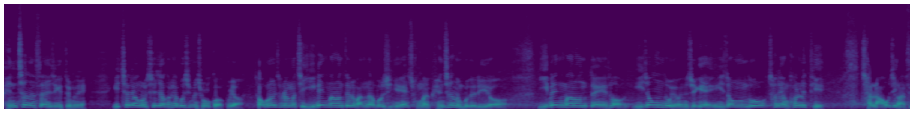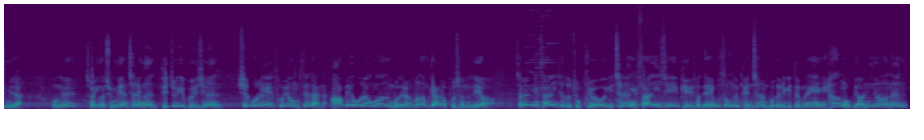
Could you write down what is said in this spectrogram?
괜찮은 사이즈이기 때문에 이 차량으로 시작을 해보시면 좋을 것 같고요. 자, 오늘 저랑 같이 200만원대로 만나보시기에 정말 괜찮은 모델이에요. 200만원대에서 이 정도 연식에 이 정도 차량 퀄리티 잘 나오지가 않습니다. 오늘 저희가 준비한 차량은 뒤쪽에 보이시는 쉐보레의 소형 세단 아베오라고 하는 모델 한번 함께 알아보셨는데요. 차량의 사이즈도 좋고요. 이 차량의 사이즈에 비해서 내구성도 괜찮은 모델이기 때문에 향후 몇 년은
